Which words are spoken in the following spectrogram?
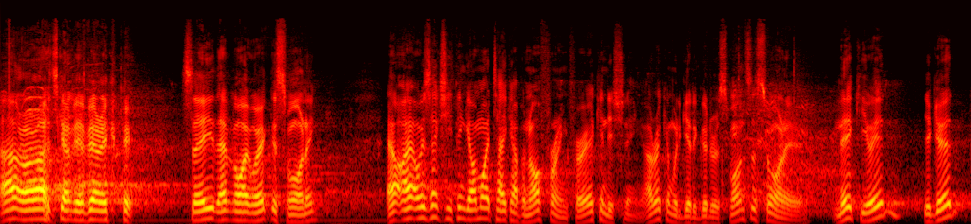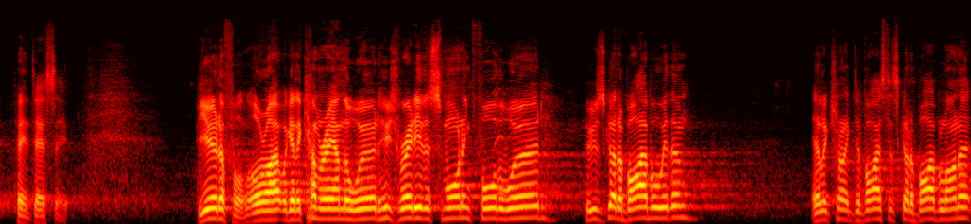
All right, it's going to be a very quick. See, that might work this morning. I was actually thinking I might take up an offering for air conditioning. I reckon we'd get a good response this morning. Nick, you in? You good? Fantastic. Beautiful. All right, we're going to come around the word. Who's ready this morning for the word? Who's got a Bible with them? Electronic device that's got a Bible on it?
